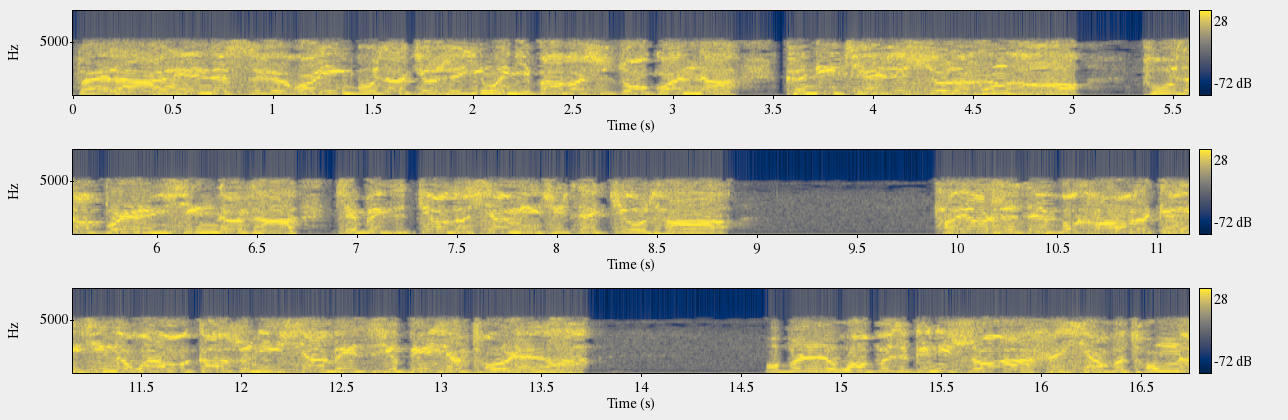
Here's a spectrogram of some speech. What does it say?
对了，连着四个观音菩萨，就是因为你爸爸是做官的，肯定前世修的很好，菩萨不忍心让他这辈子掉到下面去再救他。他要是再不好好的改进的话，我告诉你，下辈子就别想投人了。我不是我不是跟你说啊，还想不通呢，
